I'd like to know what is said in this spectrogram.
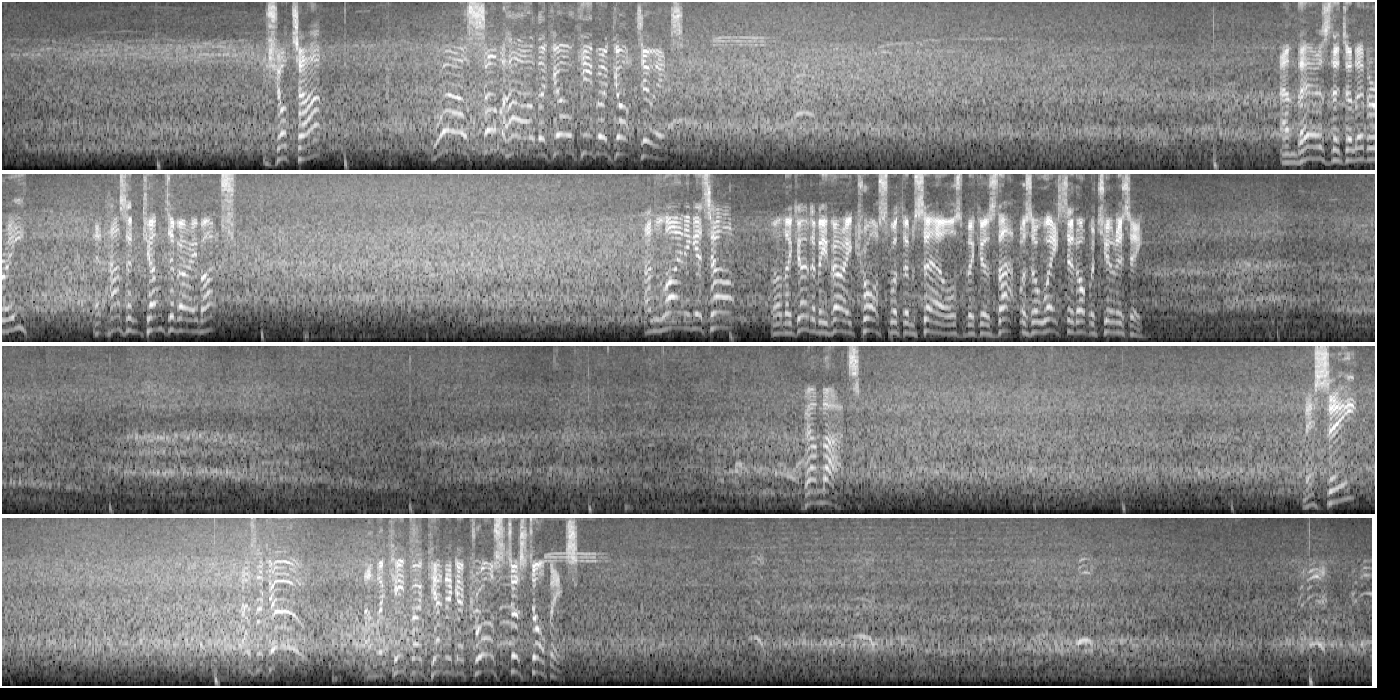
Jota. Well, somehow the goalkeeper got to it. And there's the delivery. It hasn't come to very much. And lining it up. Well, they're going to be very cross with themselves because that was a wasted opportunity. Messi. Has a go. And the keeper getting across to stop it.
